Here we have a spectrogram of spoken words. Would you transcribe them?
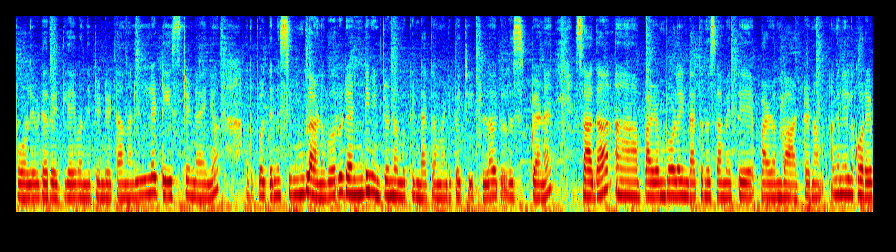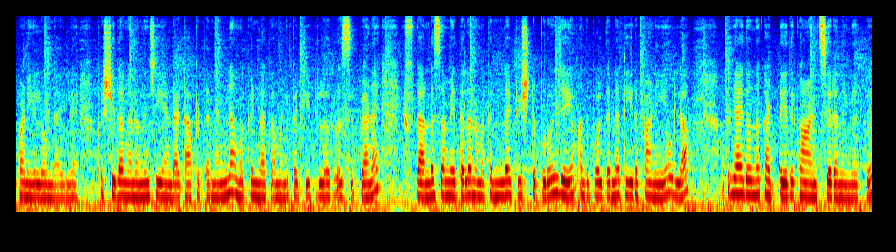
പോള ഇവിടെ റെഡിയായി വന്നിട്ടുണ്ട് കേട്ടോ. നല്ല ടേസ്റ്റ് ഉണ്ടായിരുന്നു. അതുപോലെ തന്നെ സിമ്പിളാണ് വെറും രണ്ട് മിനിറ്റ് കൊണ്ട് നമുക്ക് ഉണ്ടാക്കാൻ വേണ്ടി പറ്റിയിട്ടുള്ള ഒരു റെസിപ്പിയാണ് സാധാ പഴം പോള ഉണ്ടാക്കുന്ന സമയത്ത് പഴം വാട്ടണം അങ്ങനെയുള്ള കുറേ പണികളും ഉണ്ടായില്ലേ? പക്ഷേ ഇതങ്ങനെയൊന്നും ചെയ്യേണ്ട കേട്ടോ. പെട്ടെന്ന് തന്നെ നമുക്ക് ഉണ്ടാക്കാൻ വേണ്ടി പറ്റിയിട്ടുള്ള ഒരു റെസിപ്പിയാണ് ഇഫ്താറിന്റെ സമയത്തെല്ലാം നമുക്ക് എന്തായിട്ടും ഇഷ്ടപ്പെടുകയും ചെയ്യും. അതുപോലെ തന്നെ തീരെ പണിയും ഇല്ല. അപ്പോൾ ഞാൻ ഇതൊന്ന് കട്ട് ചെയ്ത് കാണിച്ചു തരാം നിങ്ങൾക്ക്.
